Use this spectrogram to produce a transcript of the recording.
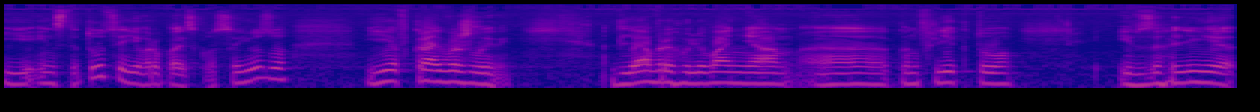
і інституцій Європейського Союзу є вкрай важливі для врегулювання е, конфлікту і взагалі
